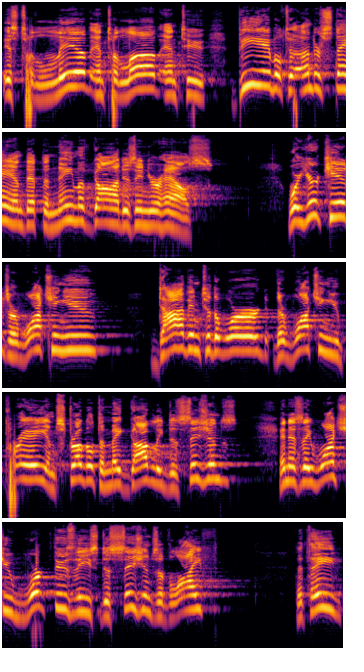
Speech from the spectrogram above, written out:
is to live and to love and to be able to understand that the name of God is in your house. Where your kids are watching you dive into the Word, they're watching you pray and struggle to make godly decisions. And as they watch you work through these decisions of life, that they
